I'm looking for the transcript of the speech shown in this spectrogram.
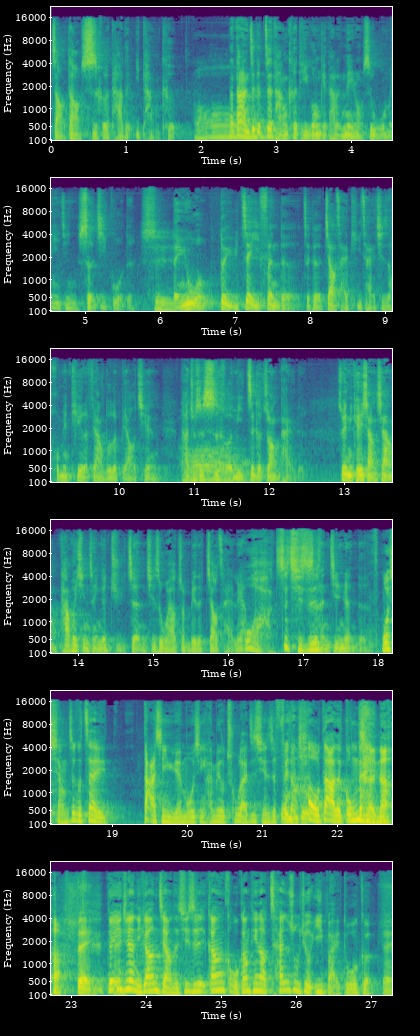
找到适合他的一堂课。哦，那当然，这个这堂课提供给他的内容是我们已经设计过的，是等于我对于这一份的这个教材题材，其实后面贴了非常多的标签，它就是适合你这个状态的。所以你可以想象，它会形成一个矩阵。其实我要准备的教材量哇，这其实是实很惊人的。我想这个在大型语言模型还没有出来之前是非常浩大的工程啊。对 对，因为就像你刚刚讲的，其实刚刚我刚听到参数就有一百多个，对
